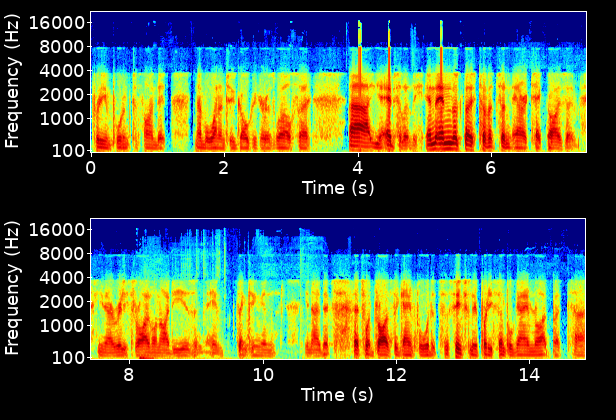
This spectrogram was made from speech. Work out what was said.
Pretty important to find that number one and two goal kicker as well. So. Uh, yeah, absolutely. And and look, those pivots and our attack guys that you know really thrive on ideas and, and thinking, and you know that's that's what drives the game forward. It's essentially a pretty simple game, right? But uh,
